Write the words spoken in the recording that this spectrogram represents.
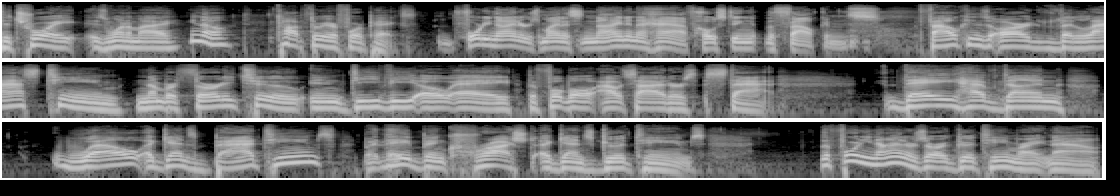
Detroit is one of my, you know, top three or four picks. 49ers minus nine and a half hosting the Falcons. Falcons are the last team, number 32 in DVOA, the Football Outsiders stat. They have done well against bad teams, but they've been crushed against good teams. The 49ers are a good team right now.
